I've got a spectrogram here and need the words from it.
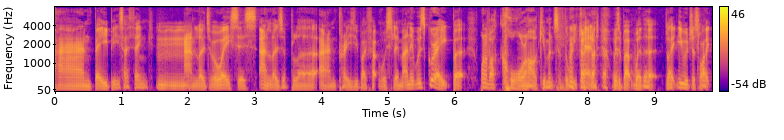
and Babies, I think, mm-hmm. and loads of Oasis, and loads of Blur, and Praise You by Fatboy Slim, and it was great. But one of our core arguments of the weekend was about whether, like, you were just like,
